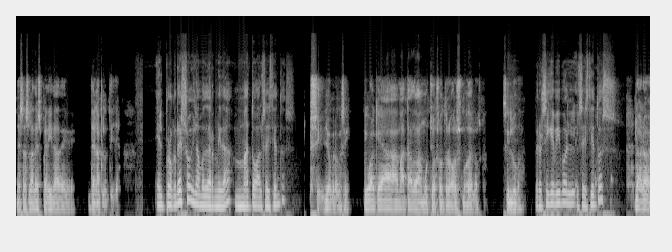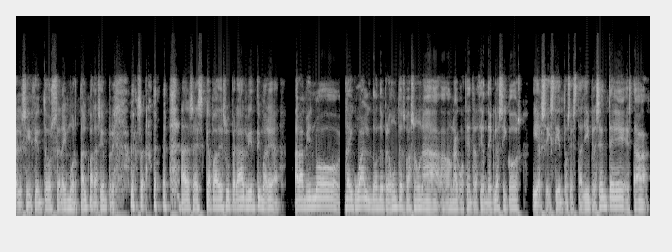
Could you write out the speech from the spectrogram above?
Esa es la despedida de la plantilla. ¿El progreso y la modernidad mató al 600? Sí, yo creo que sí. Igual que ha matado a muchos otros modelos, sin duda. ¿Pero sigue vivo el 600? No, no, el 600 será inmortal para siempre. o sea, es capaz de superar viento y marea. Ahora mismo da igual donde preguntes, vas a una, concentración de clásicos y el 600 está allí presente, está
